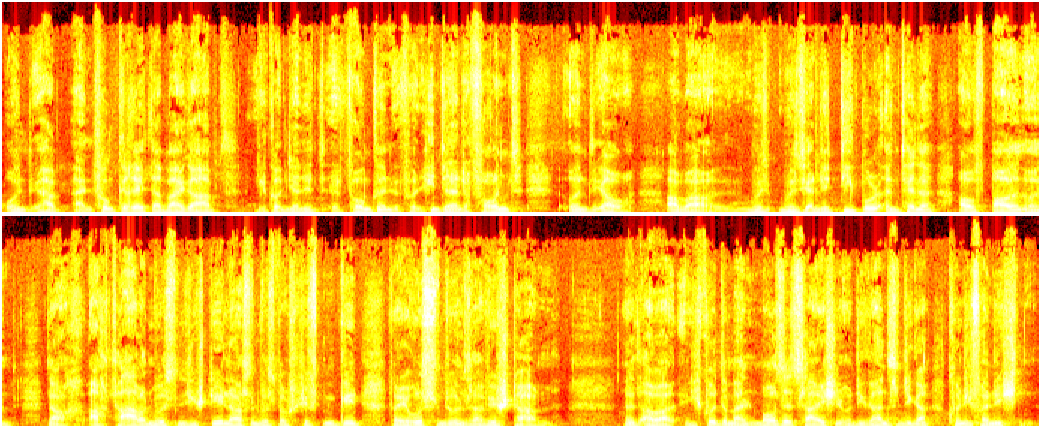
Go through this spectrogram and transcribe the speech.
und habe ein Funkgerät dabei gehabt. Wir konnten ja nicht funken von hinter der Front. Und ja, aber muss, muss ich eine Dipol-Antenne aufbauen und nach acht Tagen mussten sie stehen lassen, mussten wir stiften gehen, weil die Russen uns erwischt haben. Aber ich konnte mein Morsezeichen und die ganzen Dinger konnte ich vernichten.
